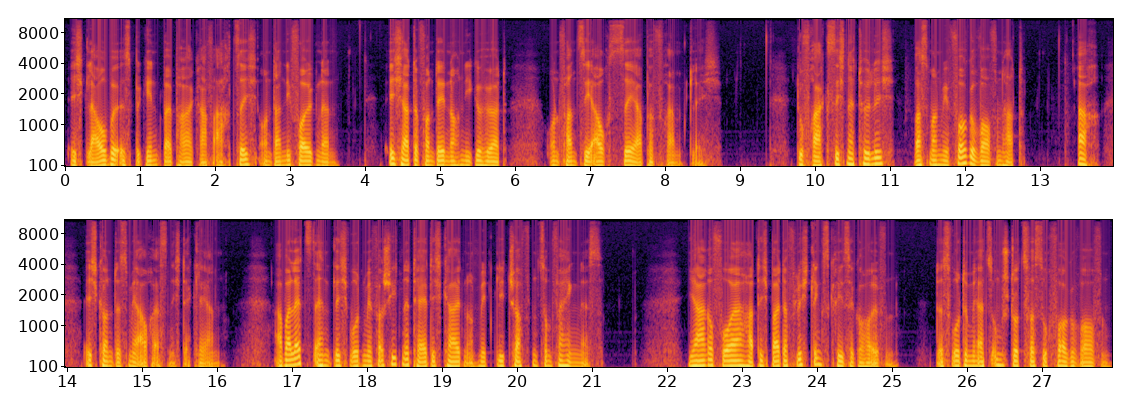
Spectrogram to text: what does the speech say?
Ich glaube, es beginnt bei Paragraph 80 und dann die folgenden. Ich hatte von denen noch nie gehört und fand sie auch sehr befremdlich. Du fragst dich natürlich, was man mir vorgeworfen hat. Ach, ich konnte es mir auch erst nicht erklären. Aber letztendlich wurden mir verschiedene Tätigkeiten und Mitgliedschaften zum Verhängnis. Jahre vorher hatte ich bei der Flüchtlingskrise geholfen. Das wurde mir als Umsturzversuch vorgeworfen.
